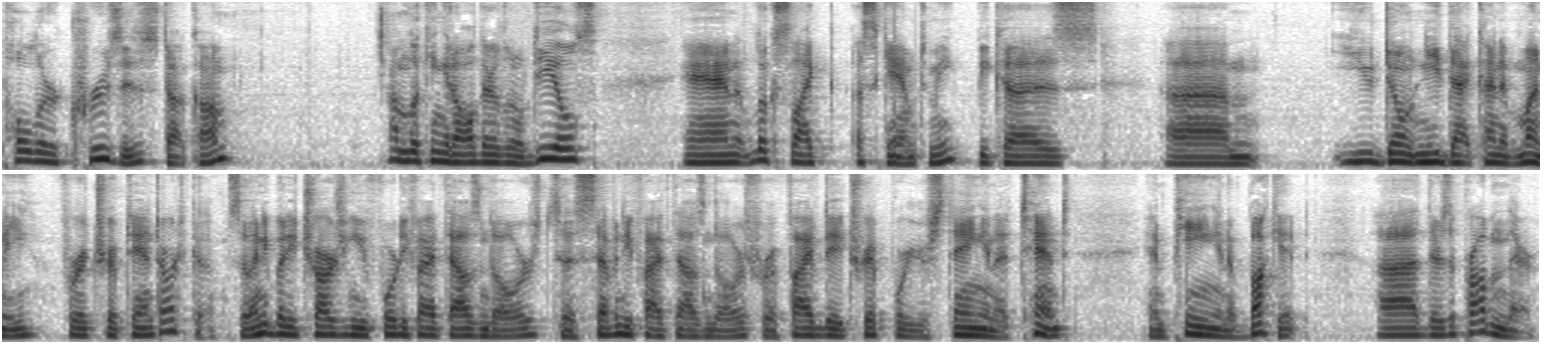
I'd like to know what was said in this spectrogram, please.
PolarCruises.com. I'm looking at all their little deals, and it looks like a scam to me because um, you don't need that kind of money for a trip to Antarctica. So anybody charging you $45,000 to $75,000 for a five day trip where you're staying in a tent and peeing in a bucket, uh, there's a problem there.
